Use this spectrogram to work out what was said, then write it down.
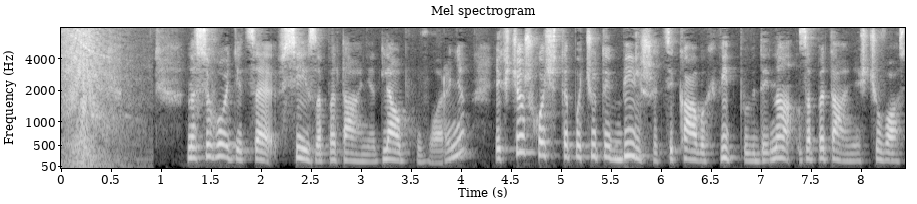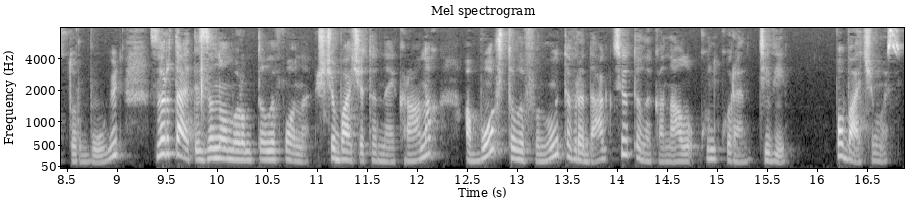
На сьогодні це всі запитання для обговорення. Якщо ж хочете почути більше цікавих відповідей на запитання, що вас турбують, звертайтеся за номером телефона, що бачите на екранах, або ж телефонуйте в редакцію телеканалу Конкурент ТІВІ. Побачимось!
